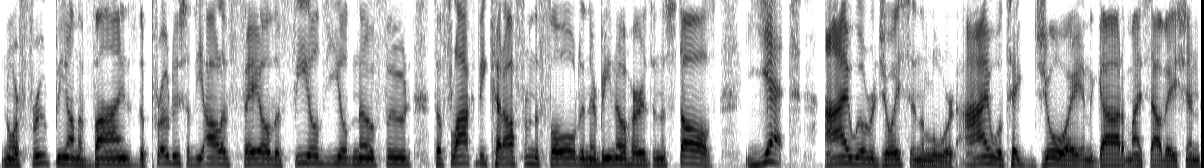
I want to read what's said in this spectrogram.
nor fruit be on the vines, the produce of the olive fail, the fields yield no food, the flock be cut off from the fold, and there be no herds in the stalls, yet I will rejoice in the Lord. I will take joy in the God of my salvation.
